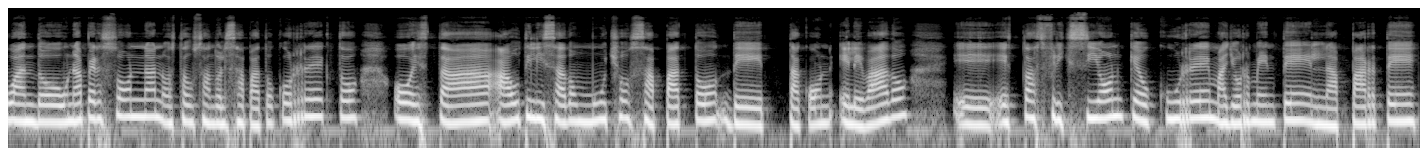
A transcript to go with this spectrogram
cuando una persona no está usando el zapato correcto o está, ha utilizado mucho zapato de tacón elevado. Eh, esta fricción que ocurre mayormente en la parte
